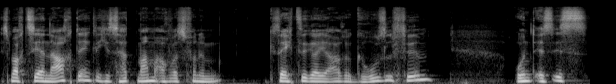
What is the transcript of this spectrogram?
Es macht sehr nachdenklich. Es hat manchmal auch was von einem 60er Jahre Gruselfilm. Und es ist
